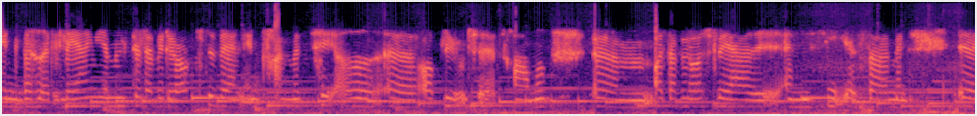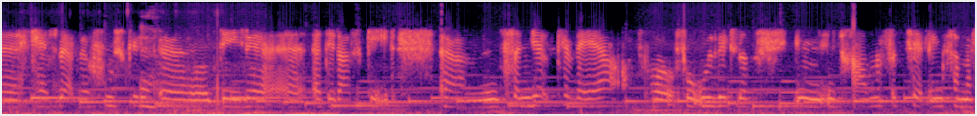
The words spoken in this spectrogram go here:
en hvad hedder det, læring i amygdala, vil det ofte være en, en fragmenteret øh, oplevelse af traumet. Øhm, og der vil også være øh, amnesi, altså at man øh, kan svært ved at huske øh, dele af, af det, der er sket. Øhm, sådan hjælp kan være at få, få udviklet en, en traumafortælling, som er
